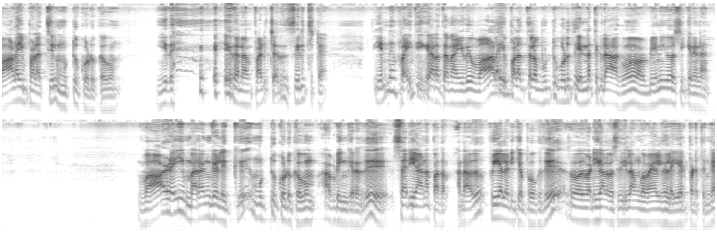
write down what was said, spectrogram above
வாழைப்பழத்தில் முட்டு கொடுக்கவும். இதை இதை நான் படித்ததும் சிரிச்சிட்டேன். என்ன பைத்தியக்காரத்தனம் இது? வாழைப்பழத்தில் முட்டு கொடுத்து என்னத்துக்குடா ஆகும் அப்படின்னு யோசிக்கிறேன் நான். வாழை மரங்களுக்கு முட்டு கொடுக்கவும் அப்படிங்கிறது சரியான பதம். அதாவது புயல் அடிக்க போகுது. ஸோ வடிகால் வசதியெலாம் உங்கள் வயல்களை ஏற்படுத்துங்க.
